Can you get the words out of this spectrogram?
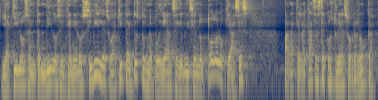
Y aquí los entendidos ingenieros civiles o arquitectos pues me podrían seguir diciendo todo lo que haces para que la casa esté construida sobre roca.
